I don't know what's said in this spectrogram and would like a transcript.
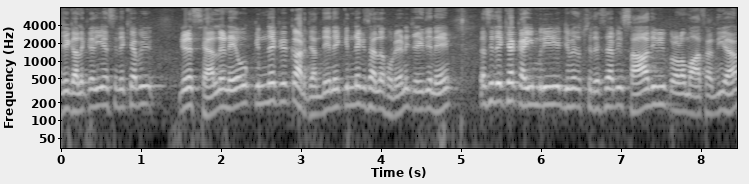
ਜੇ ਗੱਲ ਕਰੀਏ ਅਸੀਂ ਦੇਖਿਆ ਵੀ ਜਿਹੜੇ ਸੈੱਲ ਨੇ ਉਹ ਕਿੰਨੇ ਕੁ ਘਟ ਜਾਂਦੇ ਨੇ ਕਿੰਨੇ ਕੁ ਸੈੱਲ ਹੋ ਰਹੇ ਨੇ ਚਾਹੀਦੇ ਨੇ। ਅਸੀਂ ਦੇਖਿਆ ਕਈ ਮਰੀਜ਼ ਜਿਵੇਂ ਤੁਸੀਂ ਦੱਸਿਆ ਵੀ ਸਾਹ ਦੀ ਵੀ ਪ੍ਰੋਬਲਮ ਆ ਸਕਦੀ ਆ।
